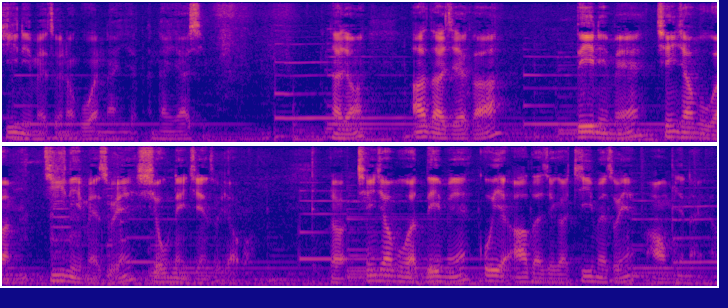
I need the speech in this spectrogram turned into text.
ကြီးနေမယ်ဆိုရင်တော့ကိုယ်ကနိုင်ရအနိုင်ရရှိမှာ။ဒါကြောင့်အာသာချက်က သေးနေမယ်ချင်းချောက်မှုကကြီးနေမယ်ဆိုရင်ရှုံးနေခြင်းဆိုရောက်ပါတော့ချင်းချောက်မှုကသေးမယ်ကိုယ့်ရဲ့အာသာချက်ကကြီးမယ်ဆိုရင်အောင်မြင်နိုင်တာ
